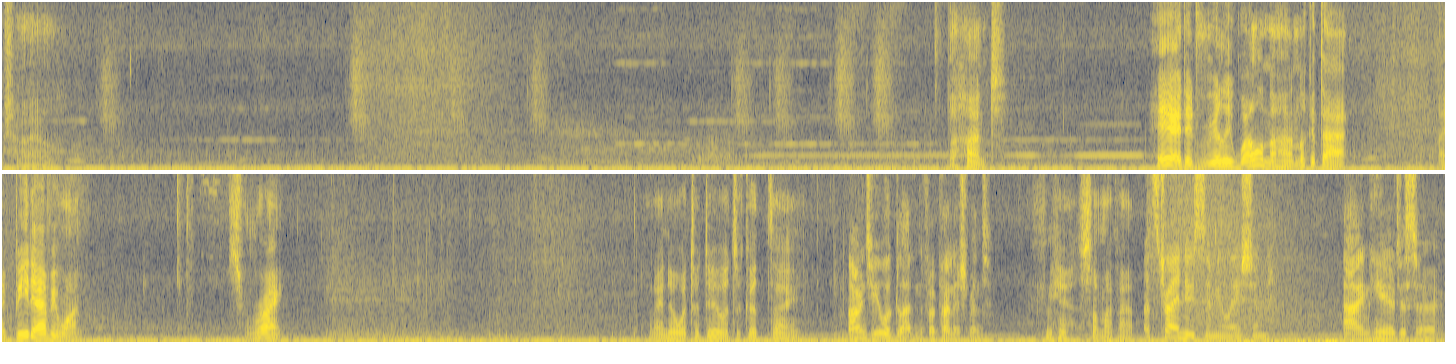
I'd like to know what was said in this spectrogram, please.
Trial. The hunt. Hey, I did really well in the hunt. Look at that. I beat everyone. That's right. When I know what to do, it's a good thing. Aren't you a glutton for punishment? yeah, something like that. Let's try a new simulation. I'm here to serve.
